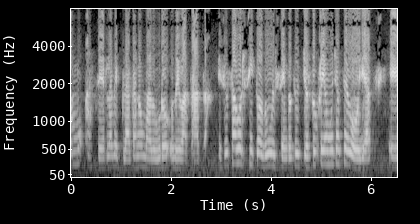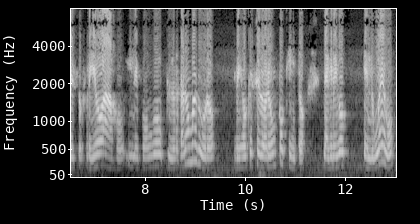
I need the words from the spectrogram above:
amo hacerla de plátano maduro o de batata. Ese saborcito dulce, entonces yo sofrío mucha cebolla, eh, sofrío ajo y le pongo plátano maduro, dejo que se dore un poquito, le agrego el huevo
